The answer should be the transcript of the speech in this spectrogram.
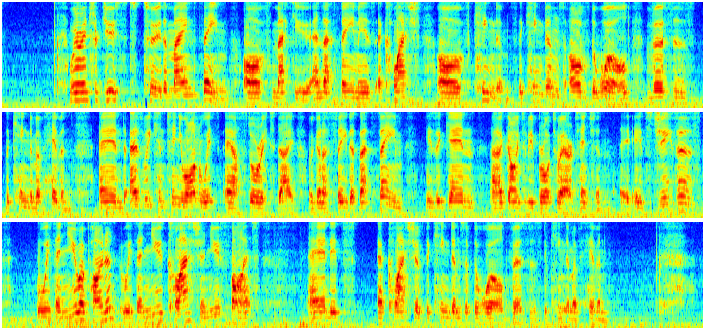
We're introduced to the main theme of Matthew, and that theme is a clash of kingdoms, the kingdoms of the world versus the kingdom of heaven. And as we continue on with our story today, we're going to see that that theme is again uh, going to be brought to our attention. It's Jesus with a new opponent, with a new clash, a new fight, and it's a clash of the kingdoms of the world versus the kingdom of heaven.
